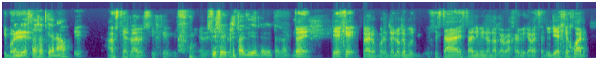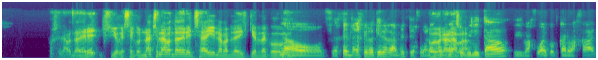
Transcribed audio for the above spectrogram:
Y poner- Mendy está sancionado. Sí. Ah, hostia, claro, sí es que. Sí, sí, que estás diciendo que está sancionado. Entonces, tienes que, claro, pues entonces lo que está, está eliminando a Carvajal en mi cabeza. Tú tienes que jugar, pues en la banda derecha, yo que sé, con Nacho en la banda derecha y en la banda izquierda con. No, es que, es que no tiene realmente. Jugará Con con Nacho Álava. Militao y va a jugar con Carvajal.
